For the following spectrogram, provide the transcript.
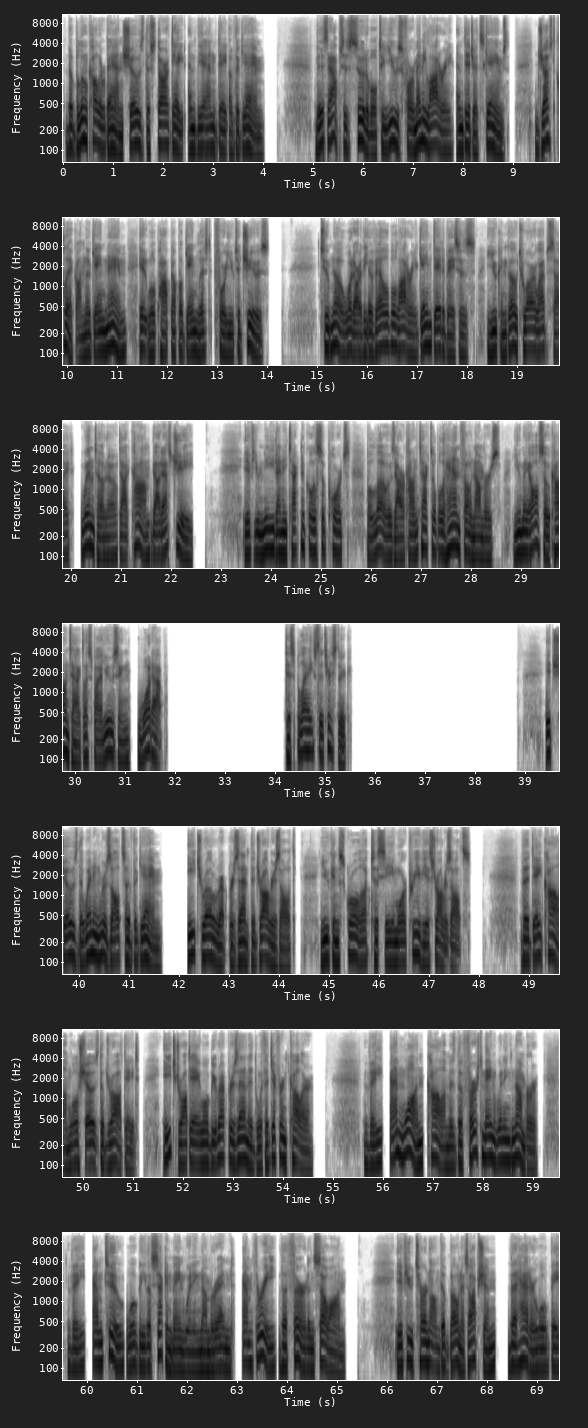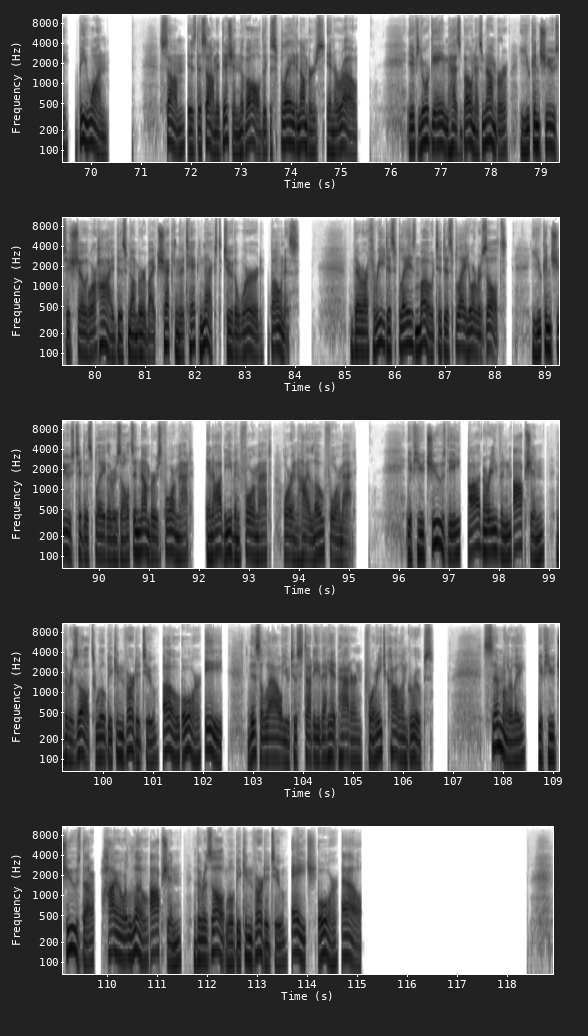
The blue color band shows the start date and the end date of the game. This app is suitable to use for many lottery and digits games. Just click on the game name, it will pop up a game list for you to choose. To know what are the available lottery game databases, you can go to our website, wintoto.com.sg. If you need any technical supports, below is our contactable hand phone numbers. You may also contact us by using WhatsApp. Display statistic. It shows the winning results of the game. Each row represent the draw result. You can scroll up to see more previous draw results. The date column will shows the draw date. Each draw day will be represented with a different color. The M1 column is the first main winning number. The M2 will be the second main winning number and M3 the third and so on. If you turn on the bonus option, the header will be B1. Sum is the sum addition of all the displayed numbers in a row. If your game has bonus number, you can choose to show or hide this number by checking the tick next to the word bonus. There are three displays mode to display your results. You can choose to display the results in numbers format, in odd-even format, or in high-low format. If you choose the odd or even option, the results will be converted to O or E. This allow you to study the hit pattern for each column groups. Similarly, if you choose the high or low option, the result will be converted to H or L.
